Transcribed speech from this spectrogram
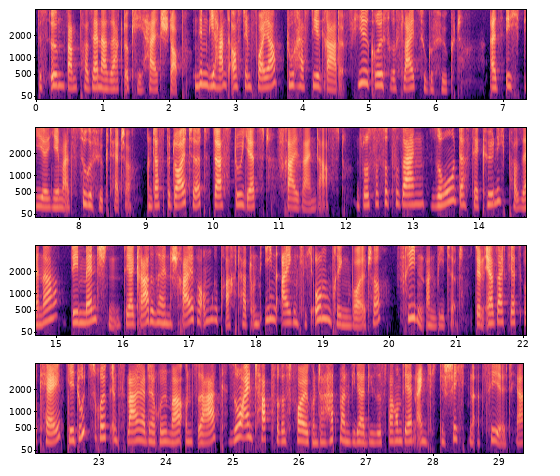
Bis irgendwann Porsenna sagt, okay, halt, stopp. Nimm die Hand aus dem Feuer. Du hast dir gerade viel größeres Leid zugefügt, als ich dir jemals zugefügt hätte. Und das bedeutet, dass du jetzt frei sein darfst. Und so ist es sozusagen so, dass der König Porsenna dem Menschen, der gerade seinen Schreiber umgebracht hat und ihn eigentlich umbringen wollte, Frieden anbietet. Denn er sagt jetzt, okay, geh du zurück ins Lager der Römer und sag, so ein tapferes Volk, und da hat man wieder dieses, warum werden eigentlich Geschichten erzählt, ja?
